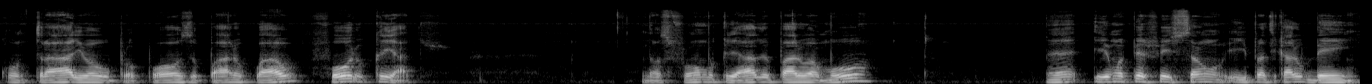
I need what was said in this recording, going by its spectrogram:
contrário ao propósito para o qual foram criados. Nós fomos criados para o amor né, e uma perfeição e praticar o bem.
